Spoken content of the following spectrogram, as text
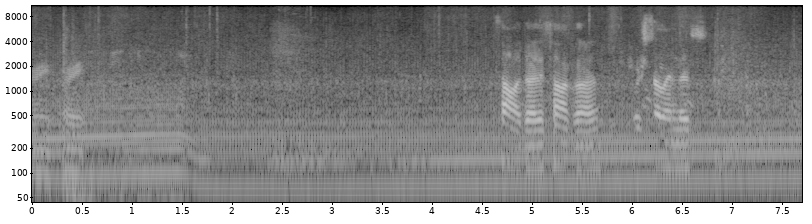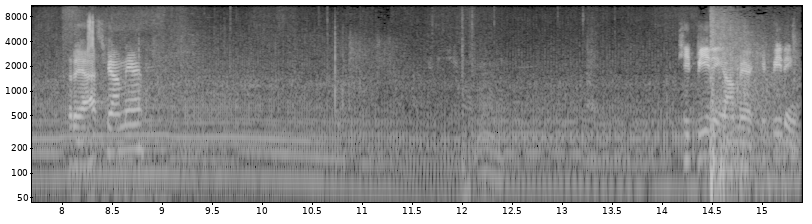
alright, alright. It's all good. It's all good. We're still in this. Did I ask you, Amir? Keep beating, Amir. Keep beating.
